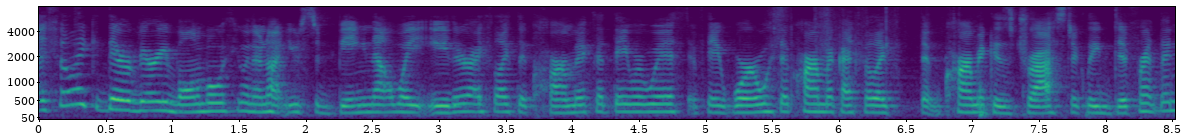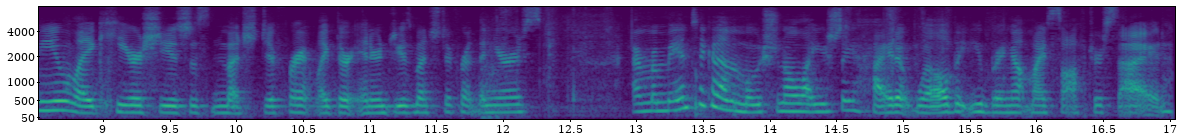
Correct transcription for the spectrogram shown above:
I feel like they're very vulnerable with you and they're not used to being that way either. I feel like the karmic that they were with, if they were with a karmic, I feel like the karmic is drastically different than you. Like he or she is just much different. Like their energy is much different than yours. I'm romantic and I'm emotional. I usually hide it well, but you bring out my softer side.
